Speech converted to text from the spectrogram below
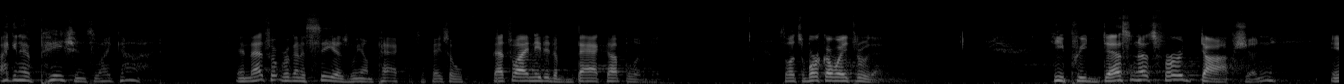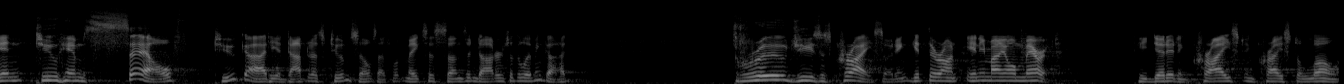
I can have patience like God. And that's what we're going to see as we unpack this, okay? So that's why I needed to back up a little bit. So let's work our way through that. He predestined us for adoption into himself, to God. He adopted us to himself. That's what makes us sons and daughters of the living God. Through Jesus Christ. So I didn't get there on any of my own merit. He did it in Christ and Christ alone.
